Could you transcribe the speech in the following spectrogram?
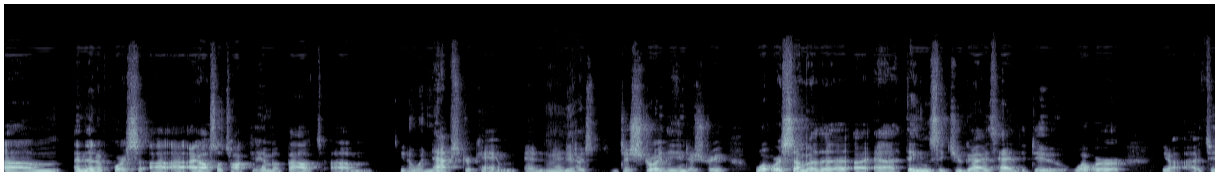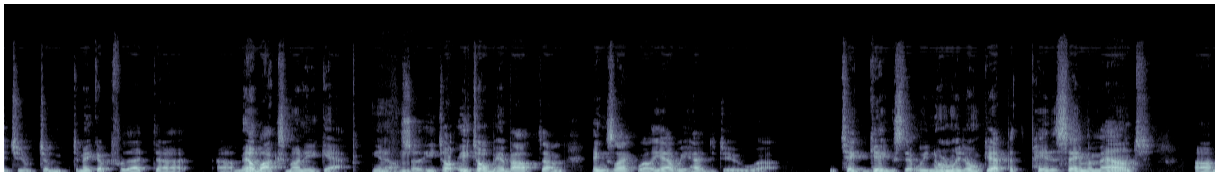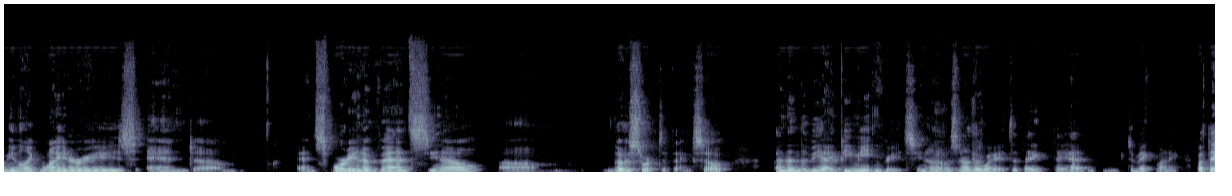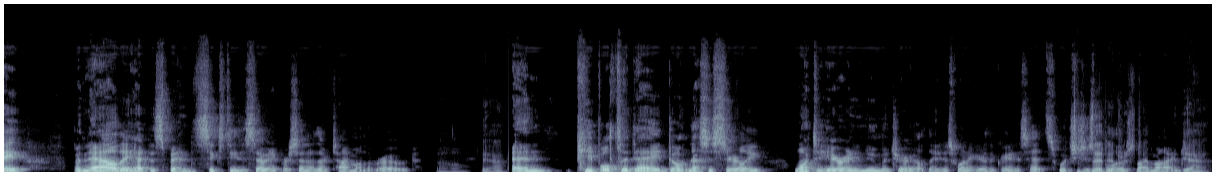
um, and then of course uh, I also talked to him about um, you know when Napster came and Mm, and yeah. just destroyed the industry. What were some of the uh, uh, things that you guys had to do? What were you know uh, to to to to make up for that uh, uh, mailbox money gap? You know, Mhm. so he told he told me about um, things like, well, yeah, we had to do uh, take gigs that we normally don't get, but pay the same amount. Um, you know, like wineries and um, and sporting events. You know, um, those sorts of things. So, and then the VIP meet and greets. You know, that Mm, was another yeah. way that they they had to make money. But they, but now they had to spend sixty to seventy percent of their time on the road. Oh, yeah. And people today don't necessarily want to hear any new material. They just want to hear the greatest hits, which Isn't just blows my mind. Yeah.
